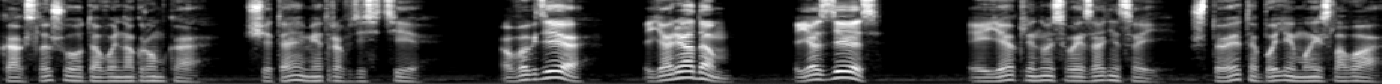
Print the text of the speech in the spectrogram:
Как слышу довольно громко, считая метров в десяти. «Вы где? Я рядом! Я здесь!» И я клянусь своей задницей, что это были мои слова.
